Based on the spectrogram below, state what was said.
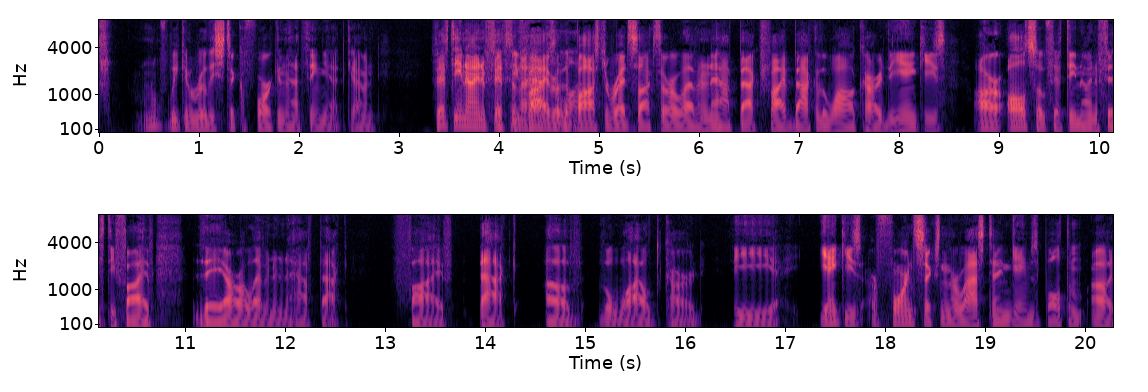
I don't know if we can really stick a fork in that thing yet, Kevin. 59 and Six and 55 half's are the lot. Boston Red Sox. They're 11 and a half back, five back of the wild card. The Yankees are also 59 and 55. They are 11 and a half back, five back of the wild card. The Yankees are four and six in their last 10 games. Baltimore, uh,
